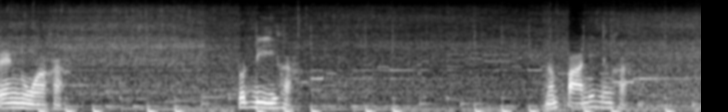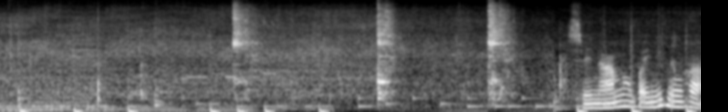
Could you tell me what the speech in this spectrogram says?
แป้งนัวค่ะ รสดีค่ะ น้ำปลานิดนึงค่ะ ใส่น้ำลงไปนิดนึงค่ะ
